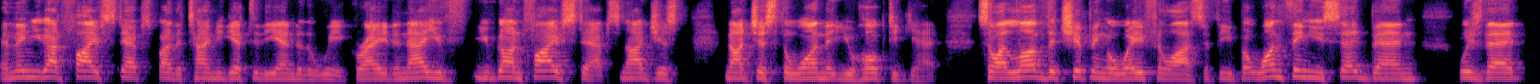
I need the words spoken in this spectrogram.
and then you got five steps by the time you get to the end of the week, right? And now you've you've gone five steps, not just not just the one that you hope to get. So I love the chipping away philosophy. But one thing you said, Ben, was that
